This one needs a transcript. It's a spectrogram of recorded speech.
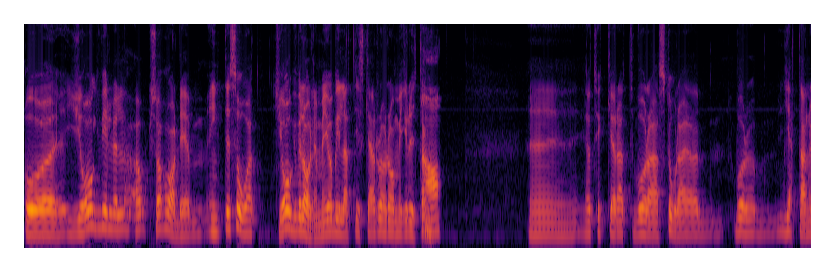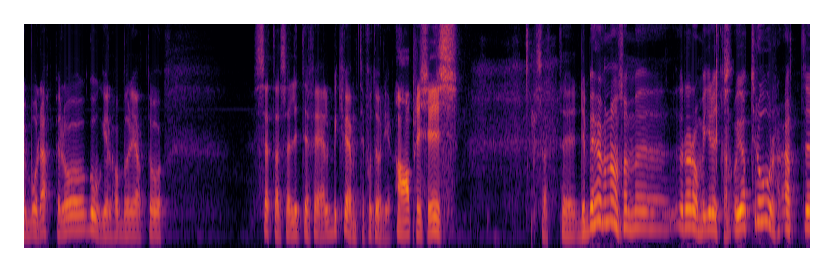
Och jag vill väl också ha det. Inte så att jag vill ha det, men jag vill att det ska röra om i grytan. Ja. Eh, jag tycker att våra stora våra jättar nu, både Apple och Google, har börjat att sätta sig lite väl bekvämt i fåtöljen. Ja, precis. Så att eh, det behöver någon som eh, rör om i grytan. Och jag tror att eh,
